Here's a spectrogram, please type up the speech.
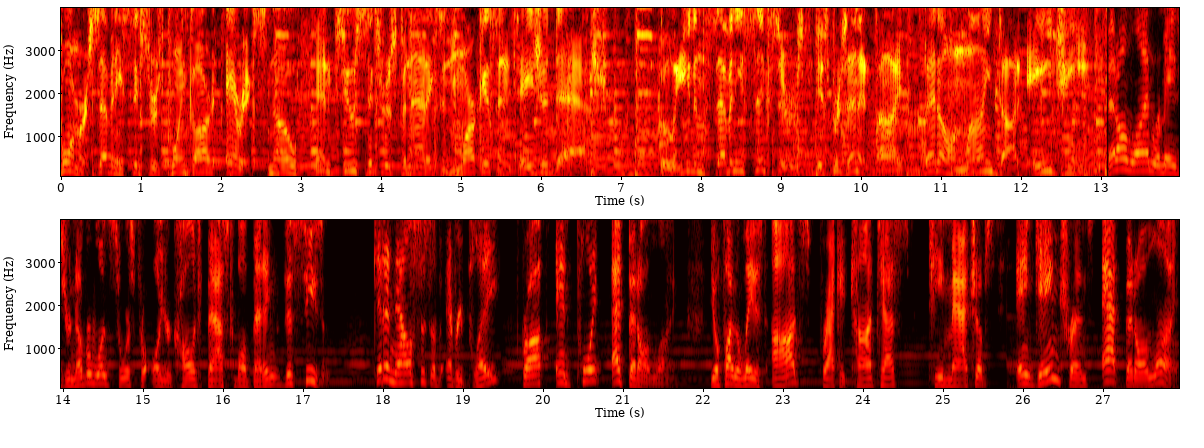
former 76ers point guard Eric Snow and two Sixers fanatics in Marcus and Teja Dash. Bleav in 76ers is presented by betonline.ag. BetOnline remains your number one source for all your college basketball betting this season. Get analysis of every play, prop, and point at BetOnline. You'll find the latest odds, bracket contests, team matchups, and game trends at BetOnline.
